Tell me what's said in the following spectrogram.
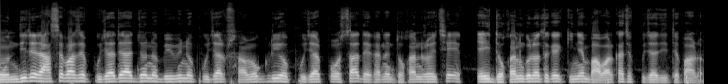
মন্দিরের আশেপাশে পূজা দেওয়ার জন্য বিভিন্ন পূজার সামগ্রী ও পূজার প্রসাদ এখানে দোকান রয়েছে। এই দোকানগুলো থেকে কিনে বাবার কাছে পূজা দিতে পারো।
